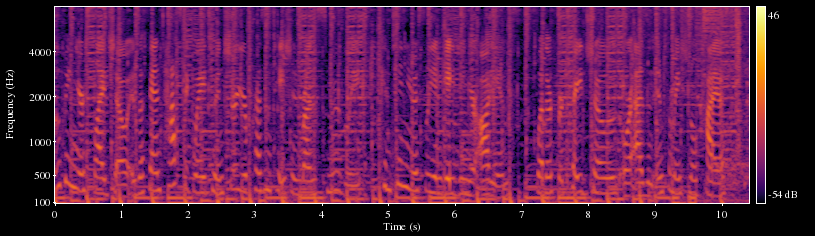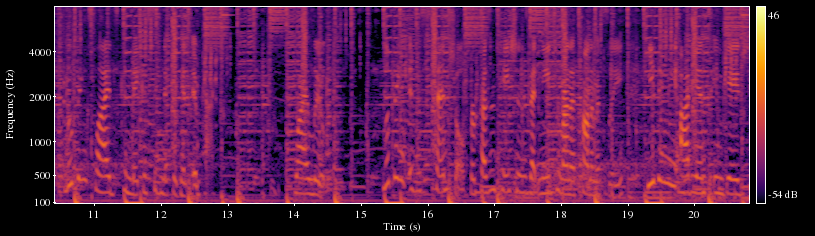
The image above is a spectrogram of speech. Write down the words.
Looping your slideshow is a fantastic way to ensure your presentation runs smoothly, continuously engaging your audience. Whether for trade shows or as an informational kiosk, looping slides can make a significant impact. Why loop? Looping is essential for presentations that need to run autonomously, keeping the audience engaged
